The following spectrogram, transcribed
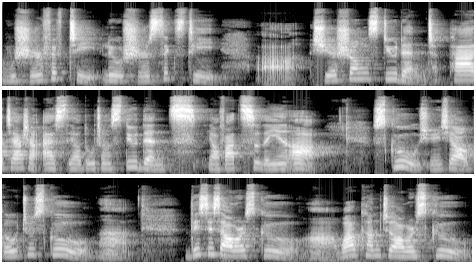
五十 fifty，六十 sixty，啊，学生 student，它加上 s 要读成 students，要发呲的音啊。school 学校 go to school 啊。This is our school 啊，Welcome to our school.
